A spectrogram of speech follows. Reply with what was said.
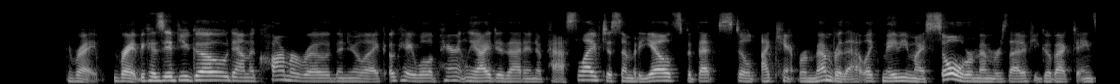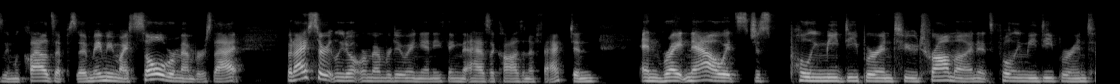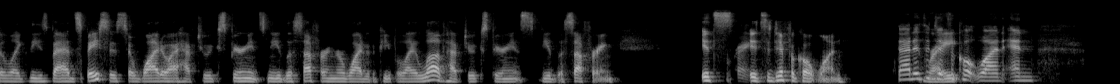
Right, right. Because if you go down the karma road, then you're like, okay, well, apparently I did that in a past life to somebody else, but that still, I can't remember that. Like maybe my soul remembers that. If you go back to Ainslie MacLeod's episode, maybe my soul remembers that but I certainly don't remember doing anything that has a cause and effect. And and right now it's just pulling me deeper into trauma and it's pulling me deeper into like these bad spaces. So why do I have to experience needless suffering or why do the people I love have to experience needless suffering? It's right. it's a difficult one. That is a right? difficult one. And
